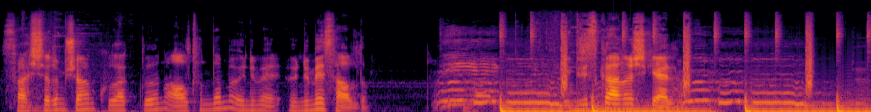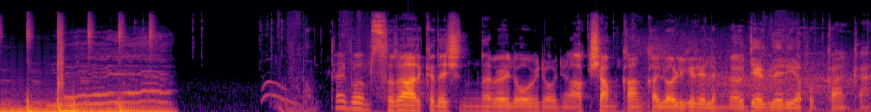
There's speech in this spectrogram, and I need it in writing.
Saçlarım şu an kulaklığın altında mı önüme önüme saldım. İdris Kağan hoş geldin. Tabii oğlum sıra arkadaşınla böyle oyun oynuyor. Akşam kanka lol girelim mi ödevleri yapıp kanka.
